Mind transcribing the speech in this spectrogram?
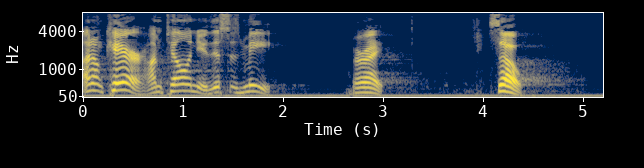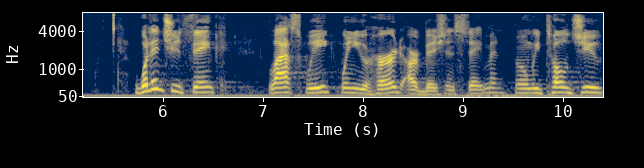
I don't care. I'm telling you, this is me. All right. So, what did you think last week when you heard our vision statement? When we told you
